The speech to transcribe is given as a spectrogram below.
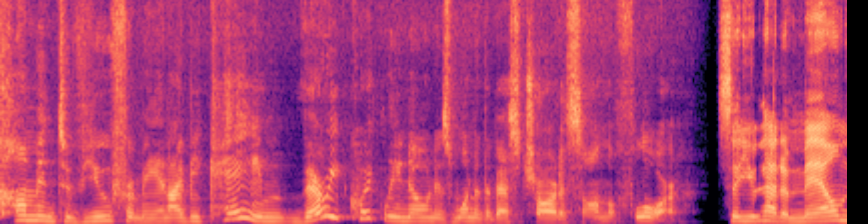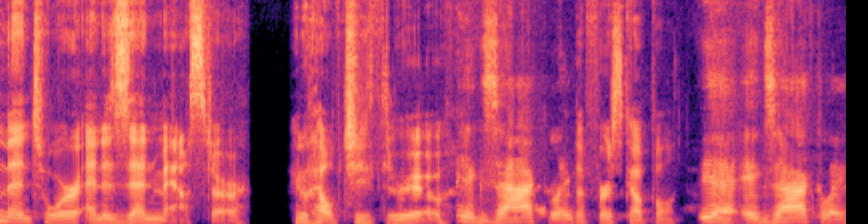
come into view for me. And I became very quickly known as one of the best chartists on the floor. So you had a male mentor and a Zen master who helped you through Exactly. the first couple. Yeah, exactly.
